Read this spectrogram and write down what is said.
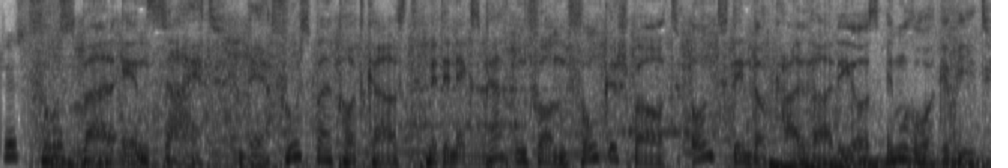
Tschüss. Fußball Inside, der Fußball-Podcast mit den Experten von Funke Sport und den Lokalradios im Ruhrgebiet.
